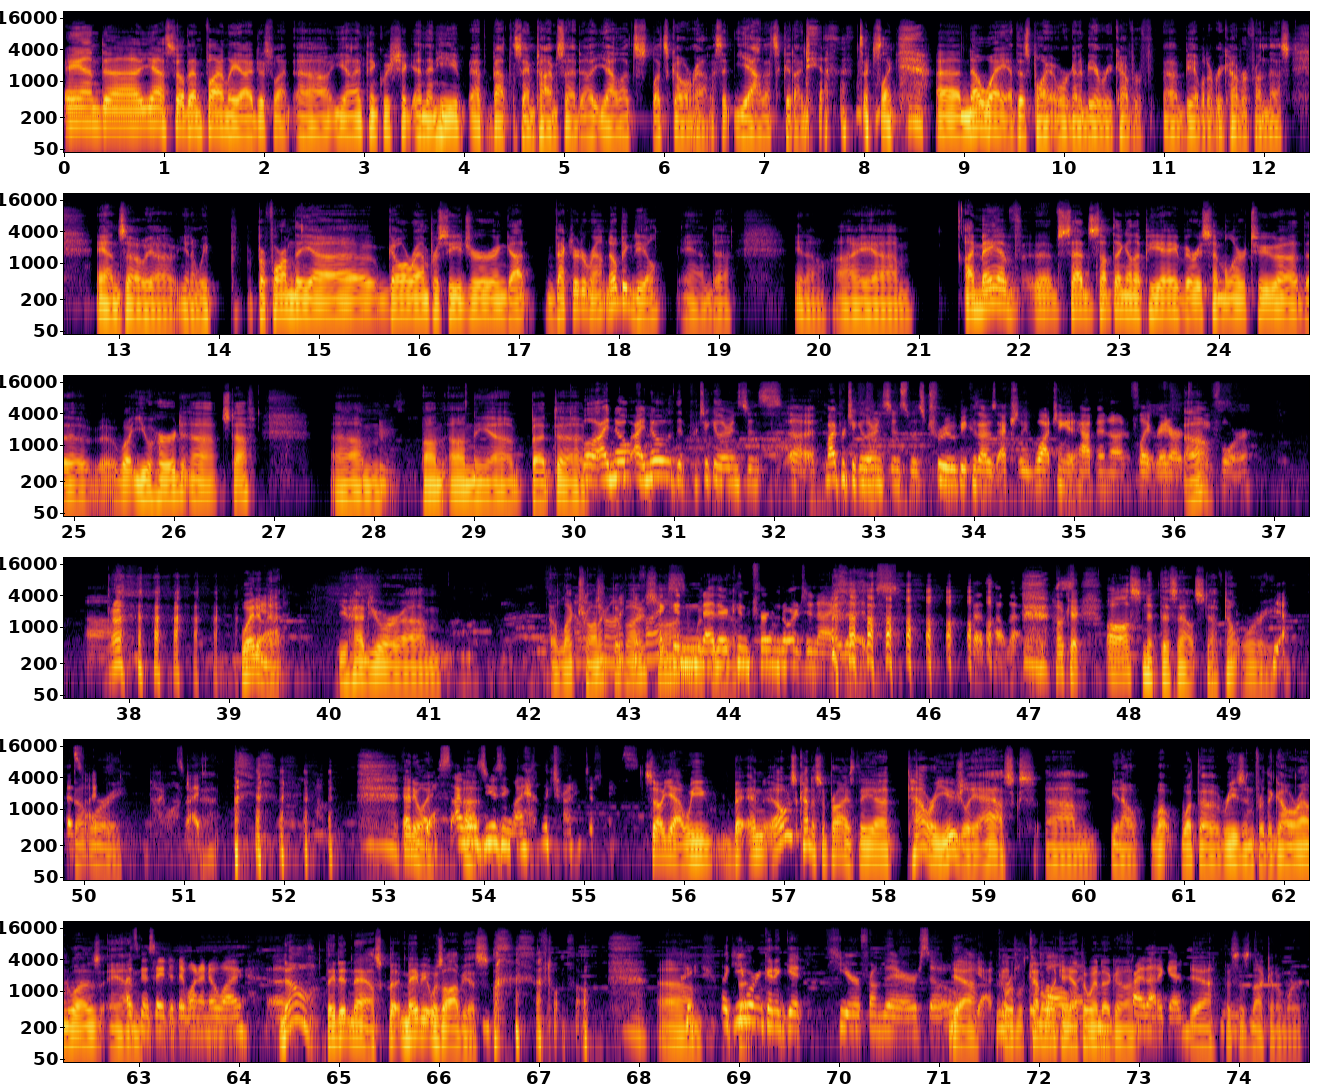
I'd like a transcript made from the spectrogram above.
And uh, yeah, so then finally I just went, uh, yeah, I think we should. And then he at about the same time said, uh, yeah, let's let's go around. I said, yeah, that's a good idea. it's like, uh, no way at this point we're going to be a recover, uh, be able to recover from this. And so uh, you know we p- performed the uh, go around procedure and got vectored around. No big deal. And uh, you know I. Um, I may have uh, said something on the PA very similar to uh, the what you heard, uh, Steph, um, on on the. Uh, but uh, Well, I know I know the particular instance. Uh, my particular instance was true because I was actually watching it happen on Flight Radar Oh. Um, wait a yeah. minute, you had your um, electronic, Electronic device. device? I can neither the, uh, confirm nor deny that that's how that works. Okay, oh, I'll snip this out, Steph. Don't worry. Yeah, that's Don't fine. worry. I won't That's do fine. that. anyway, Yes, I uh, was using my electronic device. So yeah, we and I was kind of surprised. The uh, tower usually asks, um, you know, what what the reason for the go around was, And I was going to say, did they want to know why? Uh, no, they didn't ask, but maybe it was obvious. I don't know. Um, like you but- weren't going to get here from there, so yeah, yeah they were good- kind of looking call out the window, going, Try that again. "Yeah, this is not going to work."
